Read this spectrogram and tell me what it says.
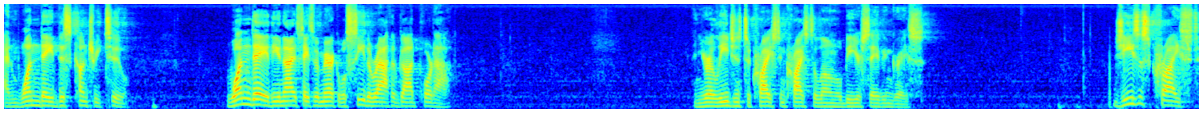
and one day this country too. One day the United States of America will see the wrath of God poured out. And your allegiance to Christ and Christ alone will be your saving grace. Jesus Christ,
